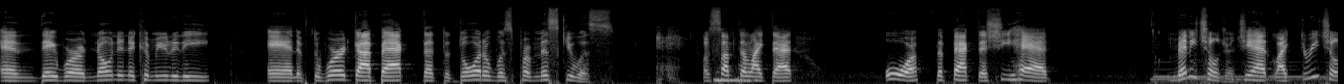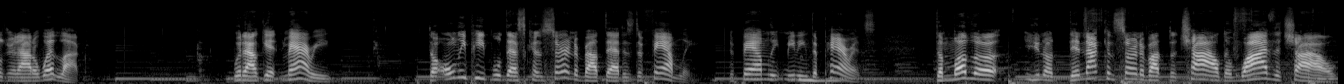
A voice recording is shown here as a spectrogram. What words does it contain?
and they were known in the community, and if the word got back that the daughter was promiscuous or something mm-hmm. like that, or the fact that she had many children, she had like three children out of wedlock without getting married, the only people that's concerned about that is the family. The family, meaning the parents. The mother, you know, they're not concerned about the child and why the child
